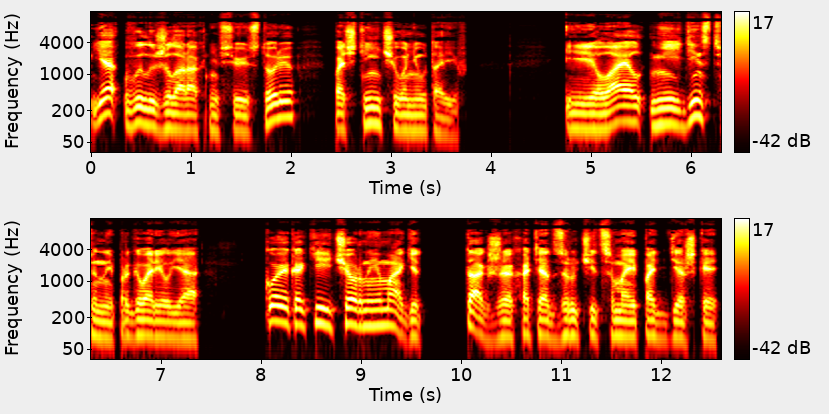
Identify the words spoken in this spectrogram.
Я выложил Арахне всю историю, почти ничего не утаив. И Лайл не единственный, проговорил я. Кое-какие черные маги также хотят заручиться моей поддержкой.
